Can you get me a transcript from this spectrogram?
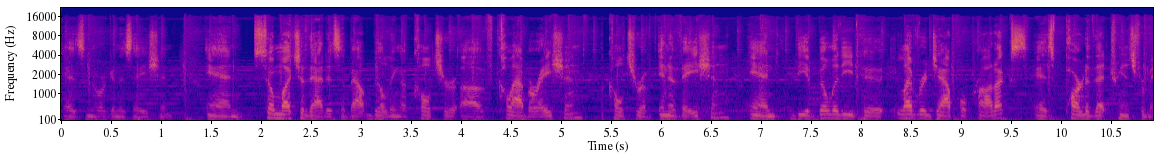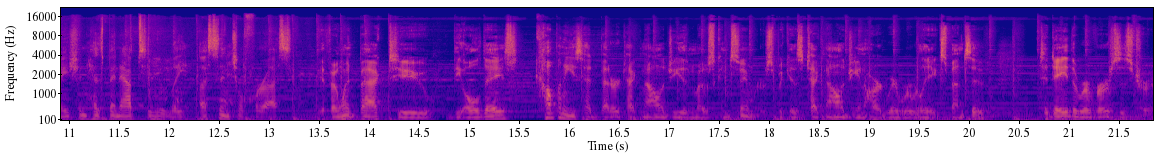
as an organization. And so much of that is about building a culture of collaboration, a culture of innovation, and the ability to leverage Apple products as part of that transformation has been absolutely essential for us. If I went back to the old days, companies had better technology than most consumers because technology and hardware were really expensive. Today, the reverse is true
